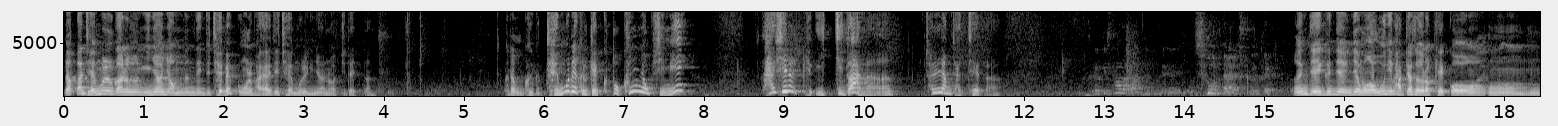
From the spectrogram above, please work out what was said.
약간 재물과는 인연이 없는데 이제 재백공을 봐야지 재물 인연 어찌 됐든. 그리고 그 재물에 그렇게 또 큰 욕심이 사실 있지도 않아. 천량 자체가. 그렇게 살아왔는데 아직은 이제 근데 이제 뭔가 운이 바뀌어서 그렇겠고, 응, 응, 응.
